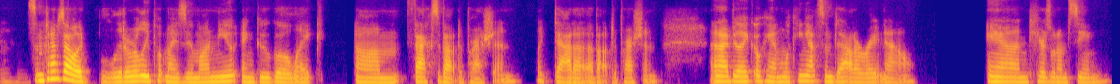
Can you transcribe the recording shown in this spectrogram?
mm-hmm. sometimes I would literally put my Zoom on mute and Google like um, facts about depression, like data about depression. And I'd be like, okay, I'm looking at some data right now. And here's what I'm seeing.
